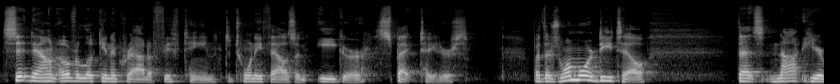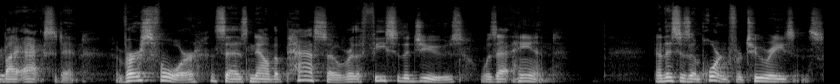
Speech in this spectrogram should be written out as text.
sit down overlooking a crowd of 15 to 20,000 eager spectators. But there's one more detail that's not here by accident. Verse 4 says, Now the Passover, the feast of the Jews, was at hand. Now, this is important for two reasons.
